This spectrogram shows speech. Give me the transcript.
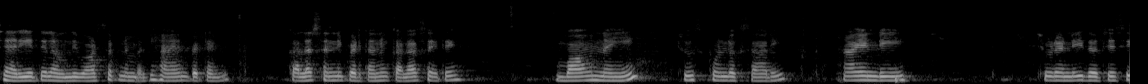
శారీ అయితే ఇలా ఉంది. వాట్సాప్ నెంబర్కి హాయ్ అని పెట్టండి. కలర్స్ అన్నీ పెడతాను. కలర్స్ అయితే బాగున్నాయి. చూసుకోండి ఒకసారి. హాయ్ అండి. చూడండి ఇది వచ్చేసి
